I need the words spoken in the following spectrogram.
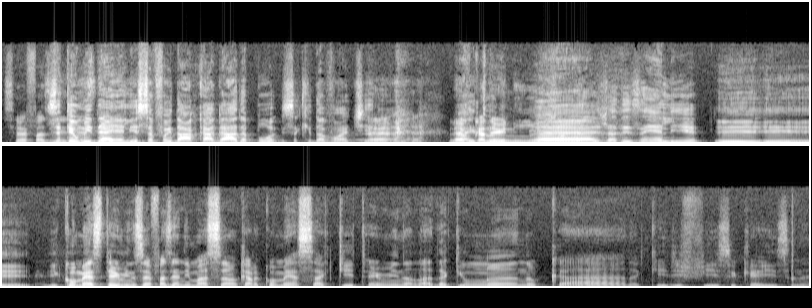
Você vai fazer Você tem uma ideia ali, você foi dar uma cagada, pô, isso aqui dava uma tirinha. É, leva o tu- caderninho, É, já desenha ali. E, e, e começa e termina. Você vai fazer animação, cara. Começa aqui, termina lá daqui um ano. Cara, que difícil que é isso, né?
